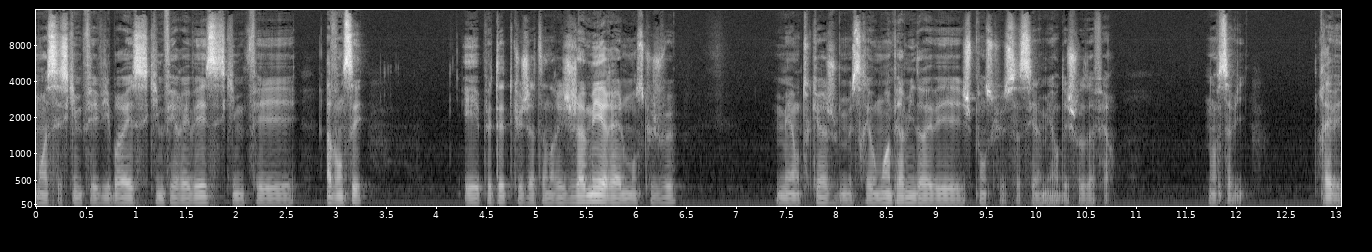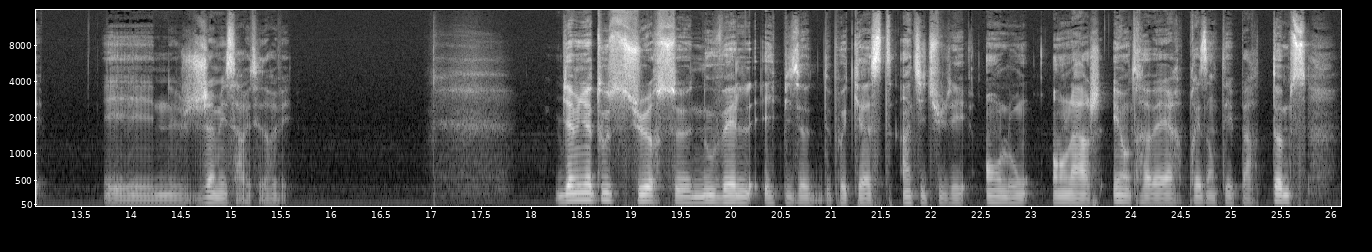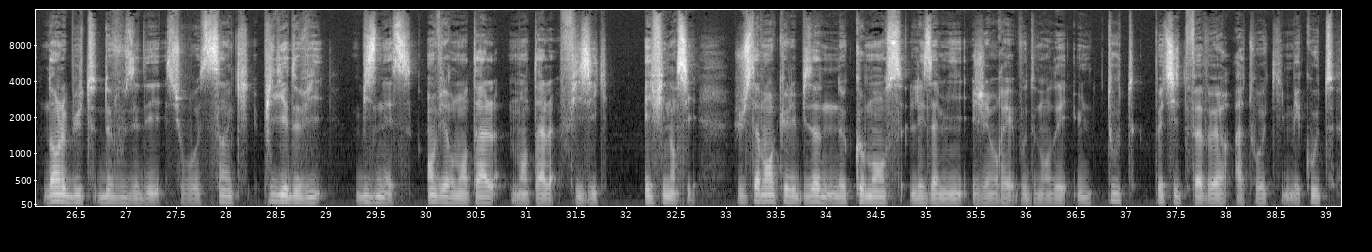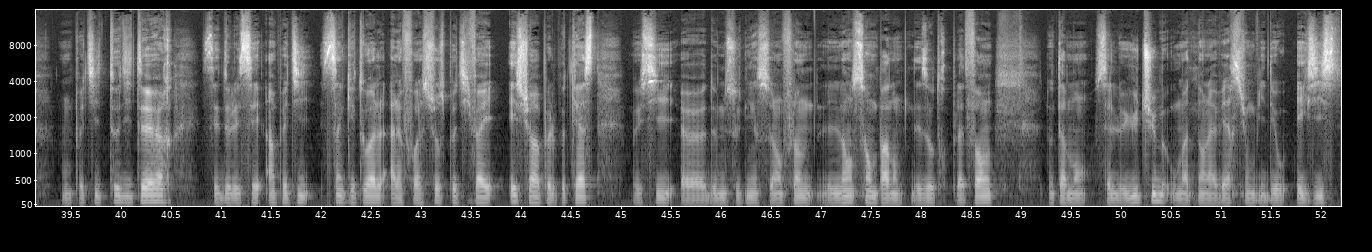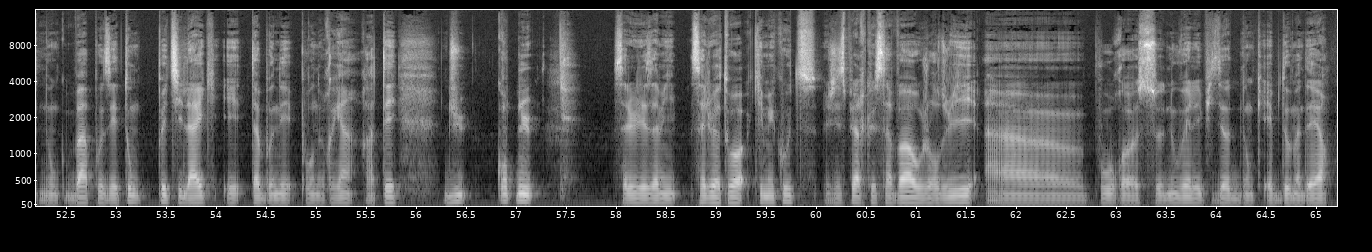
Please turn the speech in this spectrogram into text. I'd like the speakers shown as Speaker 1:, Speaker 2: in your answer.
Speaker 1: Moi, c'est ce qui me fait vibrer, c'est ce qui me fait rêver, c'est ce qui me fait avancer. Et peut-être que j'atteindrai jamais réellement ce que je veux. Mais en tout cas, je me serais au moins permis de rêver. Et je pense que ça, c'est la meilleure des choses à faire dans sa vie. Rêver. Et ne jamais s'arrêter de rêver. Bienvenue à tous sur ce nouvel épisode de podcast intitulé En long, en large et en travers, présenté par Toms dans le but de vous aider sur vos 5 piliers de vie business, environnemental, mental, physique et financier. Juste avant que l'épisode ne commence, les amis, j'aimerais vous demander une toute petite faveur à toi qui m'écoute, mon petit auditeur, c'est de laisser un petit 5 étoiles à la fois sur Spotify et sur Apple Podcast, mais aussi euh, de me soutenir sur l'ensemble des autres plateformes, notamment celle de YouTube où maintenant la version vidéo existe. Donc va poser ton petit like et t'abonner pour ne rien rater du contenu. Salut les amis, salut à toi qui m'écoute. J'espère que ça va aujourd'hui euh, pour euh, ce nouvel épisode donc hebdomadaire.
